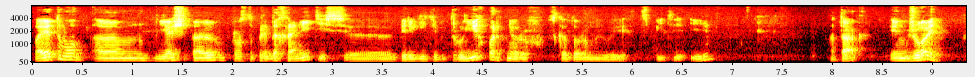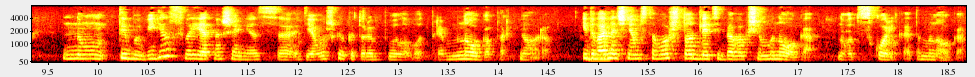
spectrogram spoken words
Поэтому эм, я считаю, просто предохранитесь, э, берегите других партнеров, с которыми вы спите, и... А так, enjoy! Ну, ты бы видел свои отношения с девушкой, у которой было вот прям много партнеров? И давай Мгм. начнем с того, что для тебя вообще много. Ну вот сколько это много?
